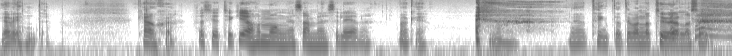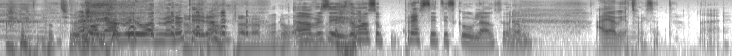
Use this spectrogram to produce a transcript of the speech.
Jag vet inte. Kanske. Fast jag tycker jag har många samhällselever. Okej. Mm. Jag tänkte att det var naturarna som Naturligt. tog många Alvedon, men okej de då. Ja precis, de har så pressigt i skolan så de... Nej jag vet faktiskt inte. Nej,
